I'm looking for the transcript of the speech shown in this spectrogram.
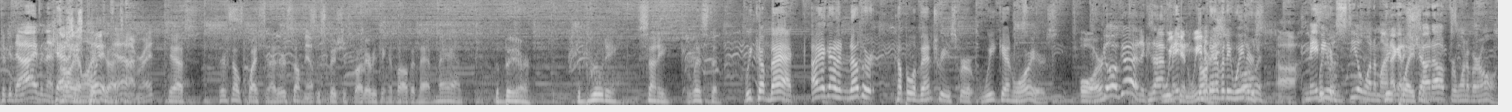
Took a dive in that Cassius yeah, Clay big at time. that time, right? Yes, there's no question. There's something Yep. suspicious about everything involving that man, the bear, the brooding Sonny Liston. We come back. I got another couple of entries for Weekend Warriors. Or Oh, good. Because I Weekend maybe, Wieners. Don't have any wieners. Or- Ah. maybe We he'll can steal one of mine. I got a shout some. out for one of our own.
